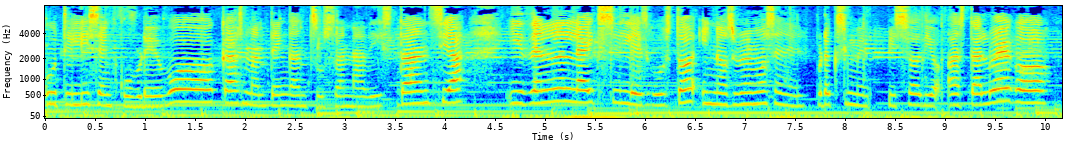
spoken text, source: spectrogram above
utilicen cubrebocas, mantengan su sana distancia y denle like si les gustó y nos vemos en el próximo episodio. Hasta luego.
